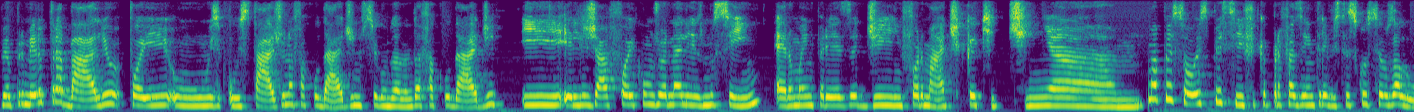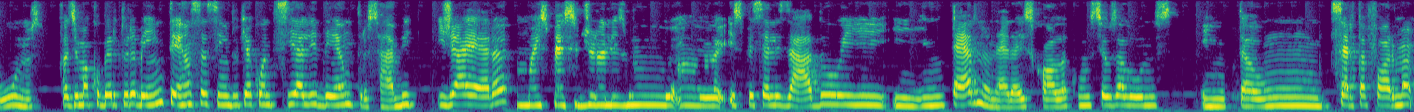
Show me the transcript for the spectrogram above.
Meu primeiro trabalho foi um, o estágio na faculdade, no segundo ano da faculdade, e ele já foi com jornalismo, sim. Era uma empresa de informática que tinha uma pessoa específica para fazer entrevistas com seus alunos, fazia uma cobertura bem intensa, assim, do que acontecia ali dentro, sabe? E já era uma espécie de jornalismo uh, especializado e, e interno, né, da escola com os seus alunos. Então, de certa forma,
